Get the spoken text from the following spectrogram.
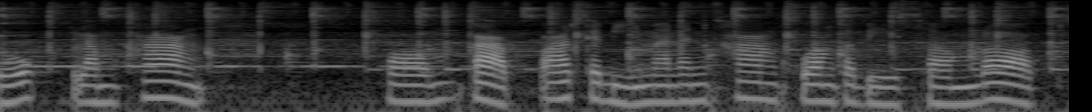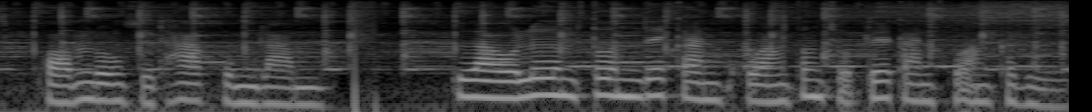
ยกลำข้าง พร้อมกับปาดกระบี่มาด้านข้างควงกระบี่สองรอบ พร้อมลงสู่ท่าคุมลำเราเริ่มต้นด้วยการควงต้องจบด้วยการควงกระบี่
